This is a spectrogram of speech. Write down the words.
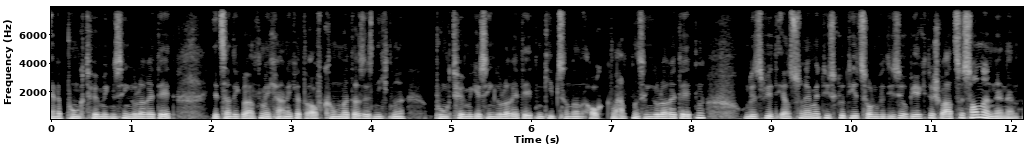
einer punktförmigen Singularität. Jetzt sind die Quantenmechaniker draufgekommen, dass es nicht nur punktförmige Singularitäten gibt, sondern auch Quantensingularitäten. Und jetzt wird ernstzunehmend diskutiert, sollen wir diese Objekte schwarze Sonnen nennen?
